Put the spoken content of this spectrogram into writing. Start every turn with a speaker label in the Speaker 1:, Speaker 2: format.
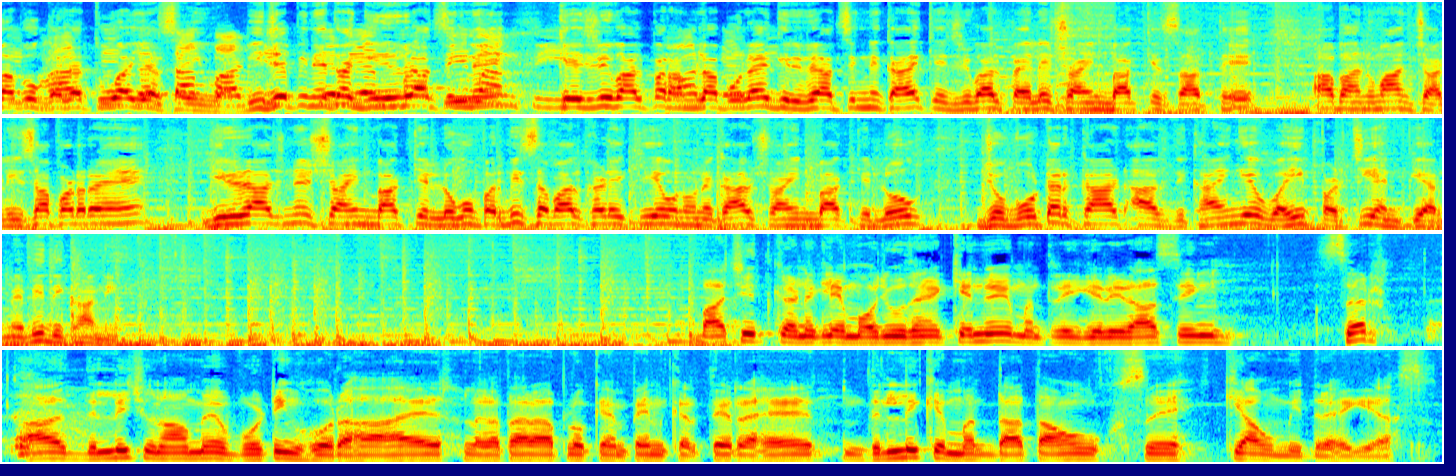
Speaker 1: हुआ वो गलत हुआ या सही हुआ? बीजेपी नेता गिरिराज सिंह ने केजरीवाल पर हमला बोला है। गिरिराज सिंह ने कहा है केजरीवाल पहले शाहीन बाग के साथ थे अब हनुमान चालीसा पढ़ रहे हैं। गिरिराज ने शाहीन बाग के लोगों पर भी सवाल खड़े किए। उन्होंने कहा शाहीन बाग के लोग जो वोटर कार्ड आज दिखाएँगे वही पर्ची एनपीआर में भी दिखानी है।
Speaker 2: बातचीत करने के लिए मौजूद हैं केंद्रीय मंत्री गिरिराज सिंह। सर आज दिल्ली चुनाव में वोटिंग हो रहा है। लगातार आप लोग कैंपेन करते रहे। दिल्ली के मतदाताओं से क्या उम्मीद रहेगी आज?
